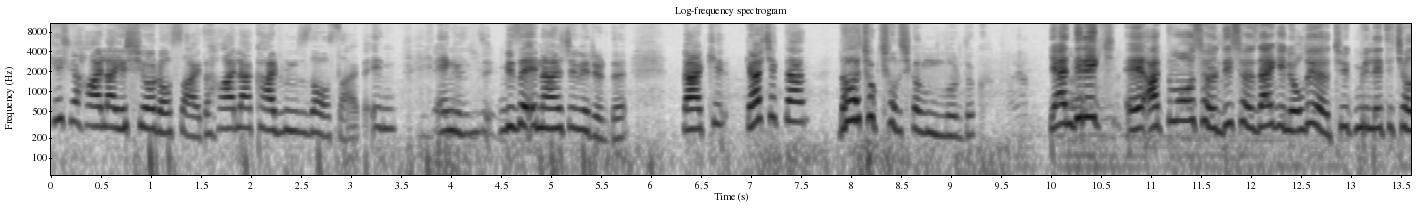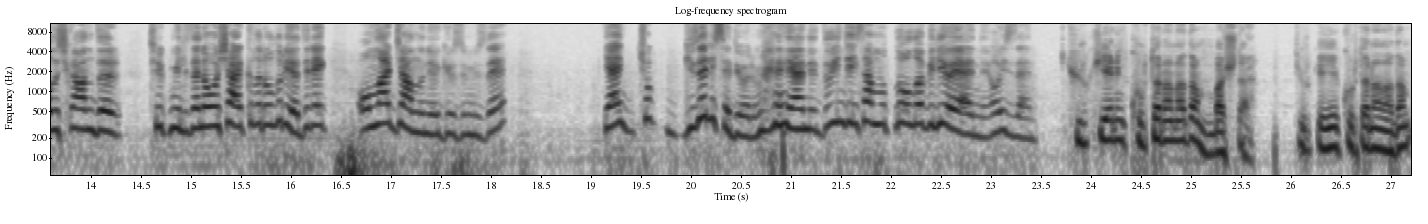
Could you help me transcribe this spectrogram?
Keşke hala yaşıyor olsaydı. Hala kalbimizde olsaydı. En, en bize enerji verirdi. Belki gerçekten daha çok çalışkan olurduk. Yani direkt e, aklıma o söylediği sözler geliyor oluyor. ya, Türk milleti çalışkandır. Türk milletine o şarkılar olur ya direkt onlar canlanıyor gözümüzde. Yani çok güzel hissediyorum. yani duyunca insan mutlu olabiliyor yani o yüzden. Türkiye'nin kurtaran adam başta. Türkiye'yi kurtaran adam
